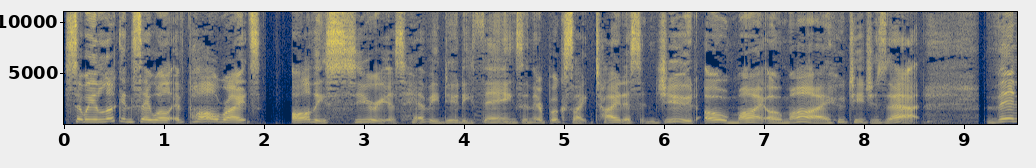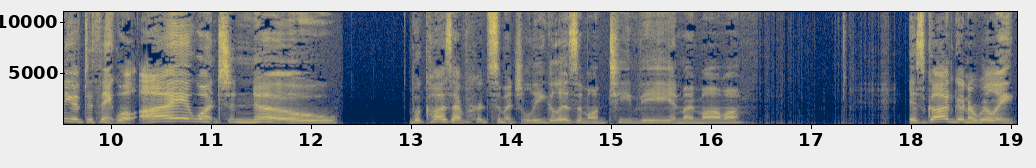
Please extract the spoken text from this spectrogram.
So we look and say, well, if Paul writes all these serious, heavy duty things in their books like Titus and Jude, oh my, oh my, who teaches that? Then you have to think, well, I want to know because I've heard so much legalism on TV and my mama. Is God going to really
